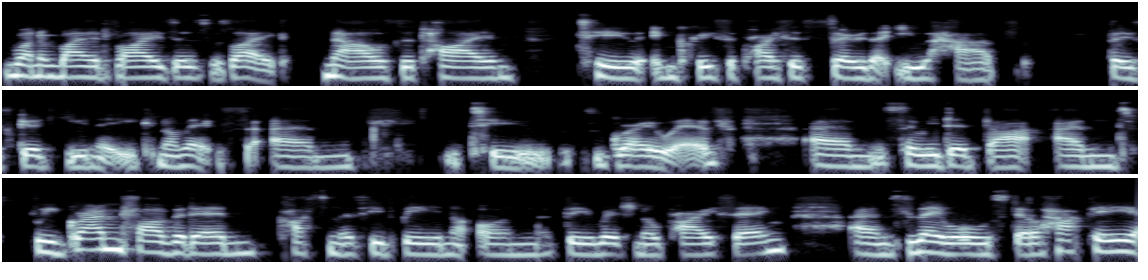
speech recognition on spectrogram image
one of my advisors was like, now's the time to increase the prices so that you have those good unit economics um, to grow with. Um, so we did that and we grandfathered in customers who'd been on the original pricing. Um, so they were all still happy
